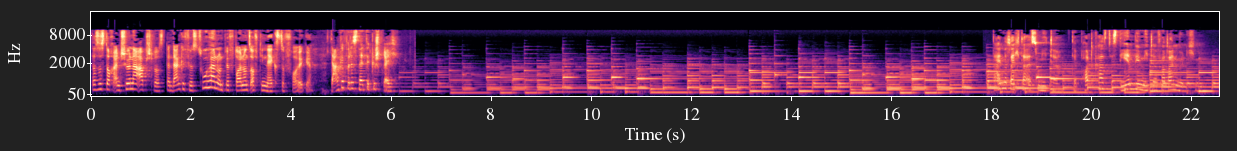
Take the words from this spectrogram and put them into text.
Das ist doch ein schöner Abschluss. Dann danke fürs Zuhören und wir freuen uns auf die nächste Folge. Danke für das nette Gespräch. Deine Rechte als Mieter, der Podcast des DMB Mieterverein München.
